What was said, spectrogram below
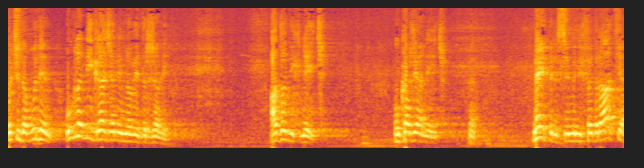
Hoću da budem ugledni građanin nove države. A Dodik neće. On kaže, ja neću. Ne interesuje me ni federacija,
